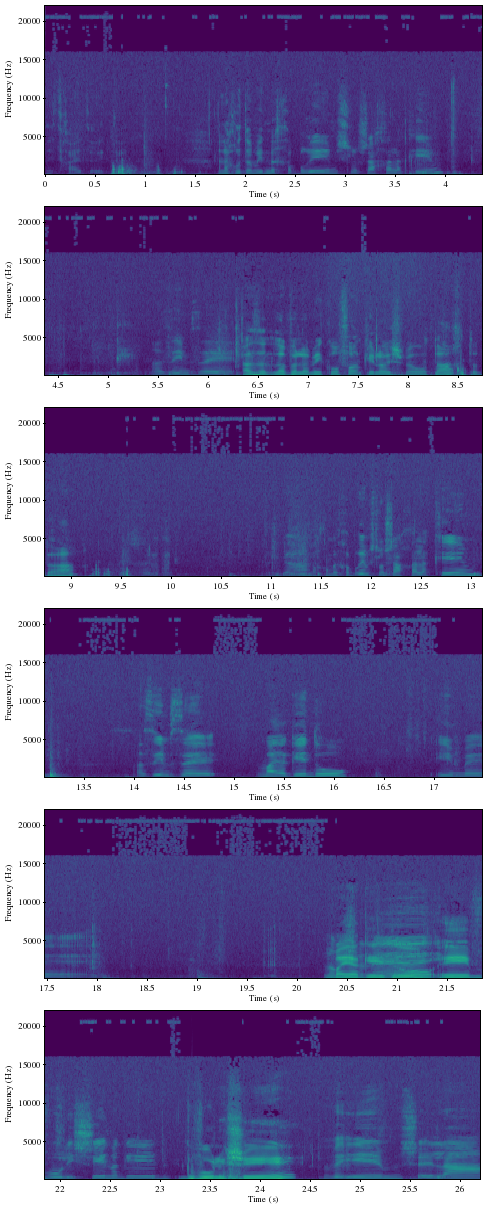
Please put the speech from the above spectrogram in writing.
אני צריכה את זה לכאן. אנחנו תמיד מחברים שלושה חלקים. אז אם זה, אז אבל למיקרופון, כי לא ישמעו אותך, תודה. רגע, אנחנו מחברים שלושה חלקים. אז אם זה מה יגידו, אם... לא מה יגידו, אם גבול אישי נגיד, גבול אישי, ואם שאלה...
